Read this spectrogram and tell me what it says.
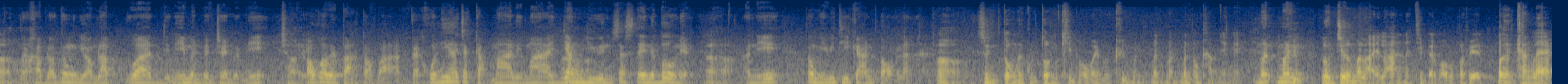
อ่าฮะนะครับเราต้องยอมรับว่าเดี๋ยวนี้มันเป็นเทรนด์แบบนี้ใช่เขาก็ไปปากต่อปาก แต่คนที่เขาจะกลับมาหรือมายั่งยืน sustainable เนี่ยอ่าฮะอันนี้ต้องมีวิธีการต่อละอ่าซึ่งตรงนั้นคุณต้นคิดเอาไว้เมื่อคือมันมันมันมันต้องทำยังไงมันมันคือเราเจอมาหลายร้านนะที่แบบว่าประเภทเปิดครั้งแรก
